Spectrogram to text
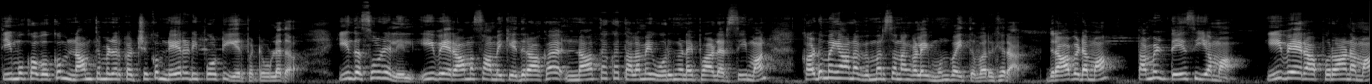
திமுகவுக்கும் நாம் தமிழர் கட்சிக்கும் நேரடி போட்டி ஏற்பட்டுள்ளது. இந்த சூழலில் ஈவே ராமசாமிக்கு எதிராக நாத்தக தலைமை ஒருங்கிணைப்பாளர் சீமான் கடுமையான விமர்சனங்களை முன்வைத்து வருகிறார். திராவிடமா தமிழ் தேசியமா ஈவேரா புராணமா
